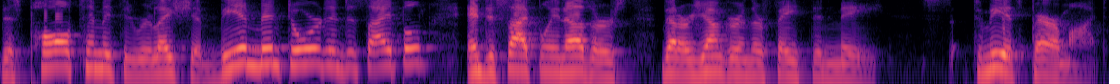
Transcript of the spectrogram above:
This Paul Timothy relationship, being mentored and discipled, and discipling others that are younger in their faith than me. To me, it's paramount.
